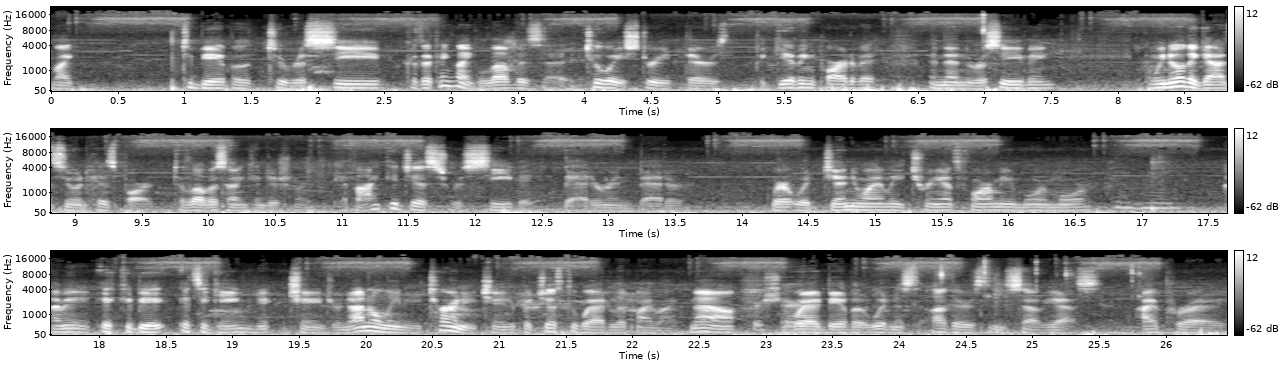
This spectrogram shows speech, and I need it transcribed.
like, to be able to receive, because I think like love is a two-way street. There's the giving part of it, and then the receiving. And we know that God's doing His part to love us unconditionally. If I could just receive it better and better, where it would genuinely transform me more and more. Mm-hmm. I mean, it could be, it's a game changer, not only an eternity changer, but just the way I'd live my life now, For the way I'd be able to witness to others. And so, yes, I pray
